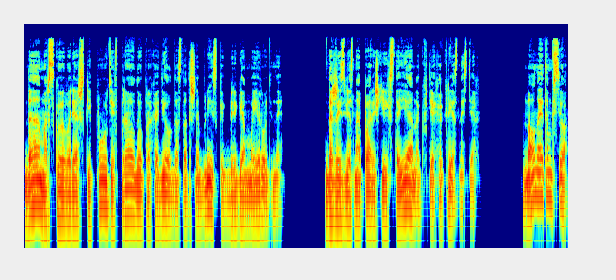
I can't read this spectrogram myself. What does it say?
Да, морской варяжский путь и вправду проходил достаточно близко к берегам моей родины. Даже известно о парочке их стоянок в тех окрестностях. Но на этом все.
